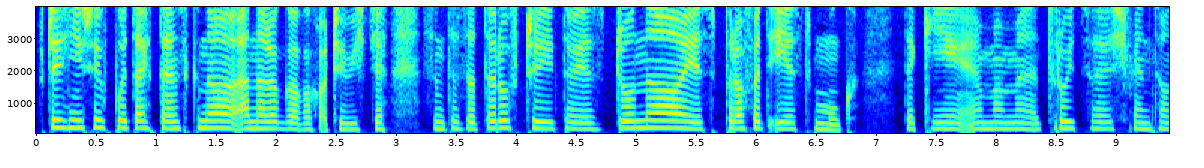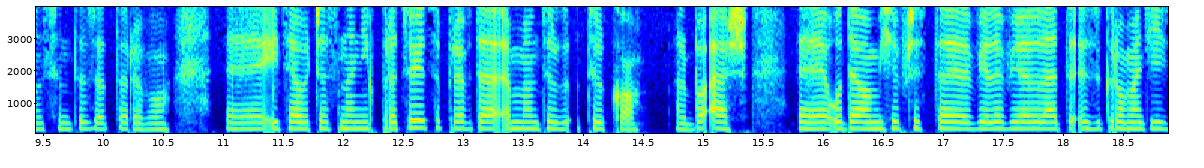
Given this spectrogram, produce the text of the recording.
wcześniejszych płytach tęskno, analogowych oczywiście syntezatorów, czyli to jest Juno, jest Prophet i jest Moog. Taki e, mamy trójcę świętą syntezatorową e, i cały czas na nich pracuję. Co prawda mam tyl tylko albo aż E, udało mi się przez te wiele, wiele lat zgromadzić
